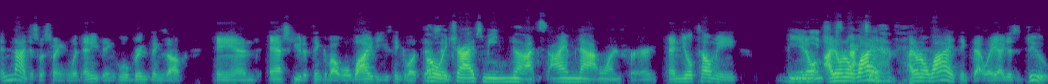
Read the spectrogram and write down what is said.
and not just with swinging, with anything, who will bring things up and ask you to think about, well, why do you think about this? oh, and, it drives me nuts. I'm not one for and you'll tell me, being you know, I don't know why. I don't know why I think that way. I just do.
